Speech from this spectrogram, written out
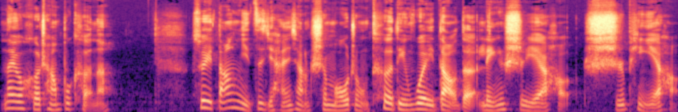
那又何尝不可呢？所以，当你自己很想吃某种特定味道的零食也好，食品也好，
